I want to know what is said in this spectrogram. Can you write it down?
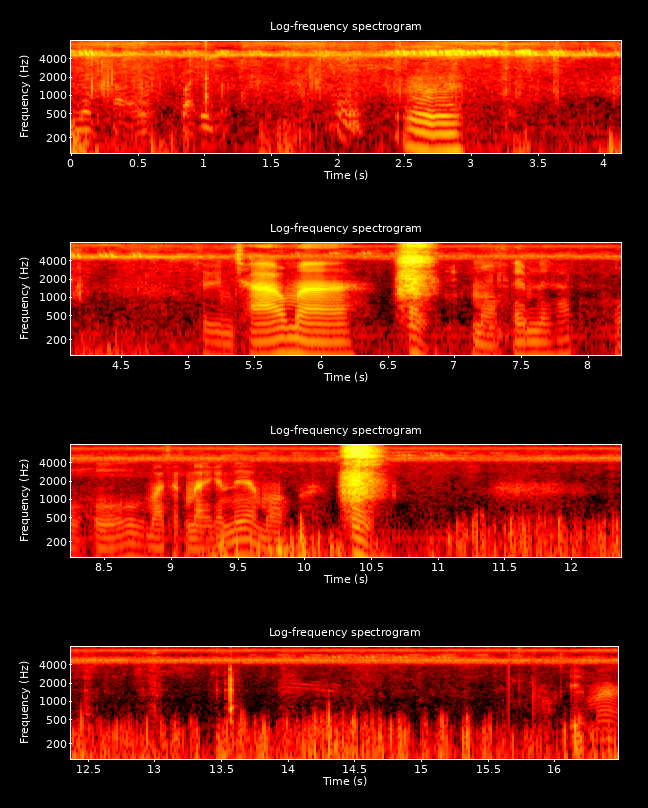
เลี้ยวเขาไป ตื่นเช้ามา หมอกเต็มเลยครับ โอ้โห มาจากไหนกันเนี่ยหมอก เยอะมาก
